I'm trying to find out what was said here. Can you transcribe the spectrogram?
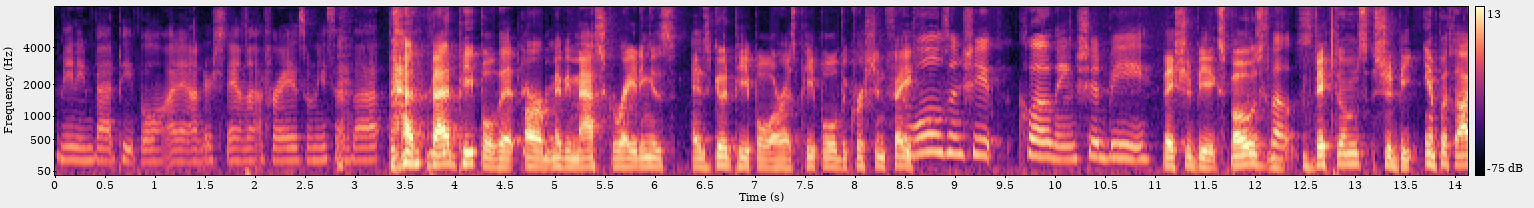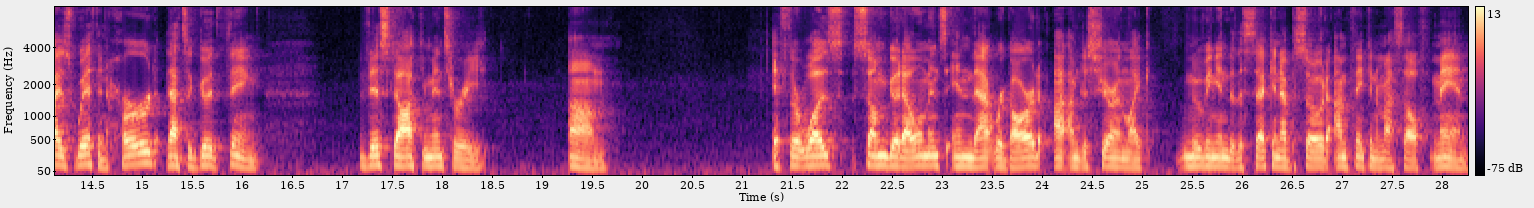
Meaning bad people. I didn't understand that phrase when he said that. bad bad people that are maybe masquerading as as good people or as people of the Christian The faith. wolves in sheep clothing should be They should be exposed. Exposed. Victims should be empathized with and heard. That's a good thing. This documentary, um, if there was some good elements in that regard, I, I'm just sharing. Like moving into the second episode, I'm thinking to myself, man,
